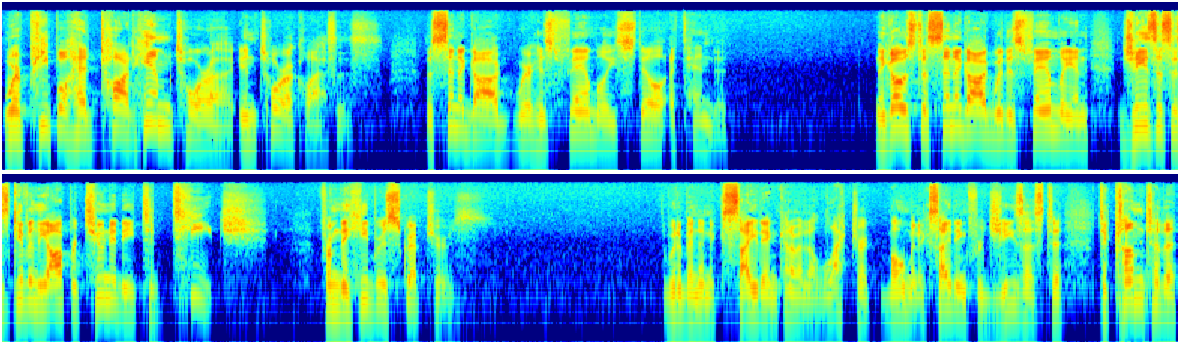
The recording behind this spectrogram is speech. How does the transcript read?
where people had taught him Torah in Torah classes. The synagogue where his family still attended. And he goes to synagogue with his family, and Jesus is given the opportunity to teach from the Hebrew scriptures. It would have been an exciting, kind of an electric moment, exciting for Jesus to, to come to the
